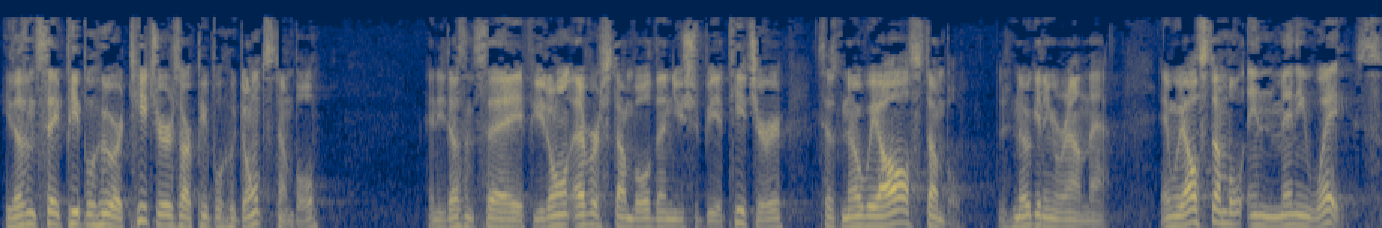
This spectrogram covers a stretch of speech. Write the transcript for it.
He doesn't say people who are teachers are people who don't stumble. And he doesn't say, if you don't ever stumble, then you should be a teacher. He says, no, we all stumble. There's no getting around that. And we all stumble in many ways.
